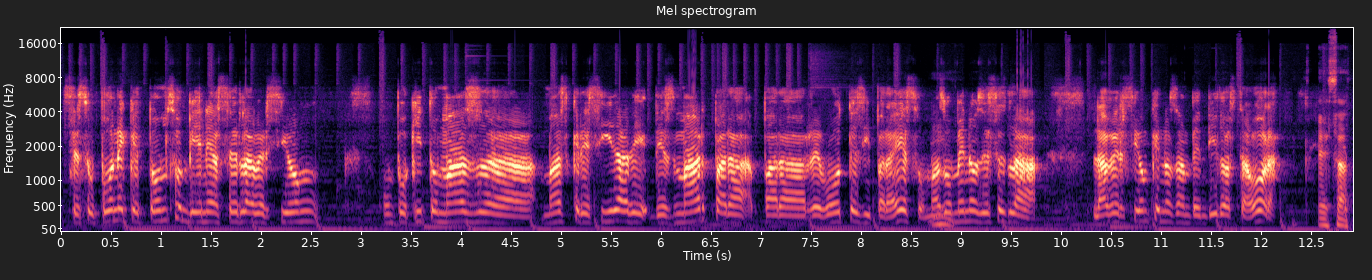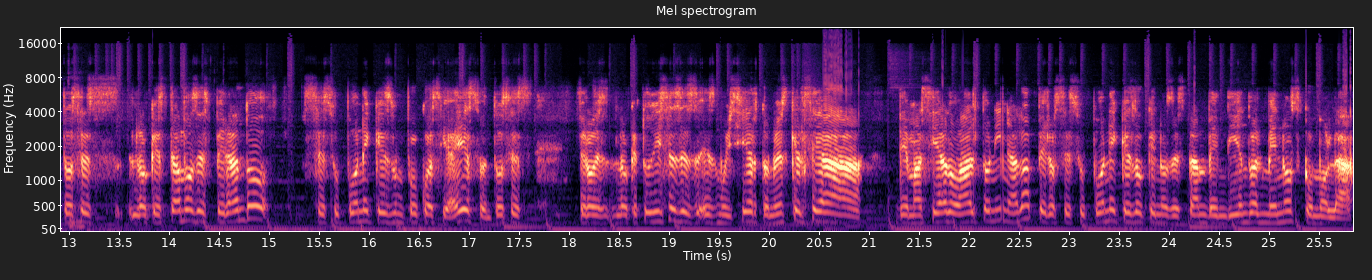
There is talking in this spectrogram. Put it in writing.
se supone que Thompson viene a ser la versión un poquito más, ah, más crecida de, de, Smart para, para rebotes y para eso. Más o Mm. menos esa es la, la versión que nos han vendido hasta ahora. Exacto. Entonces, lo que estamos esperando se supone que es un poco hacia eso. Entonces, pero lo que tú dices es, es muy cierto. No es que él sea demasiado alto ni nada, pero se supone que es lo que nos están vendiendo al menos como la,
